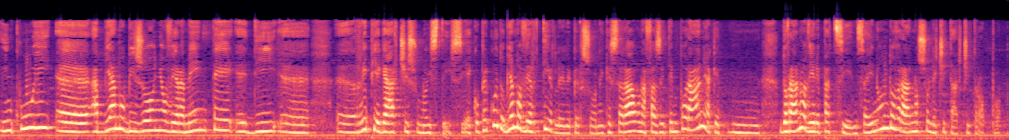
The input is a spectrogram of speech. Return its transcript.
in cui abbiamo bisogno veramente di ripiegarci su noi stessi. Ecco, per cui dobbiamo avvertirle le persone che sarà una fase temporanea, che mh, dovranno avere pazienza e non dovranno sollecitarci troppo.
